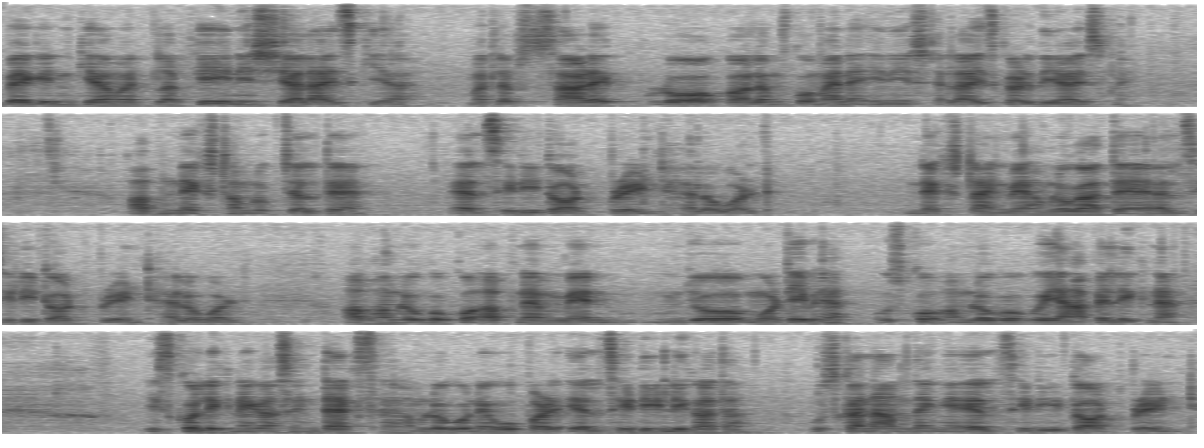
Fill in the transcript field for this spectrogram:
बेगिन किया मतलब कि इनिशियलाइज़ किया मतलब सारे रो और कॉलम को मैंने इनिशियलाइज़ कर दिया इसमें। अब नेक्स्ट हम लोग चलते हैं L C D dot print hello world next line में हम लोग आते हैं L C D dot print hello world अब हम लोगों को अपना मेन जो मोटिव है, उसको हम लोगों को यहाँ पे लिखना है। इसको लिखने का सिंटैक्स है, हम लोगों ने ऊपर एल सी डी लिखा था, उसका नाम देंगे L C D dot print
